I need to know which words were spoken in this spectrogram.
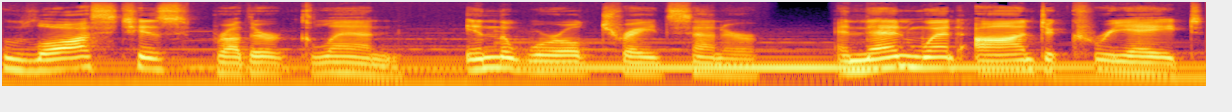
who lost his brother Glenn in the World Trade Center and then went on to create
